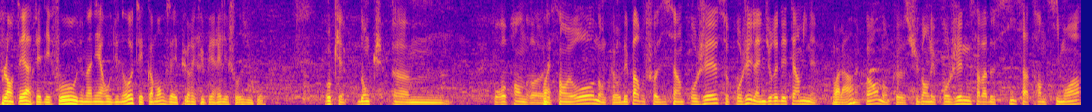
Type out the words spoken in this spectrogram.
planté, a fait défaut d'une manière ou d'une autre, et comment vous avez pu récupérer les choses du coup? Ok, donc euh, pour reprendre les 100 euros, donc au départ vous choisissez un projet, ce projet il a une durée déterminée. Voilà. D'accord, donc euh, suivant les projets, nous ça va de 6 à 36 mois.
